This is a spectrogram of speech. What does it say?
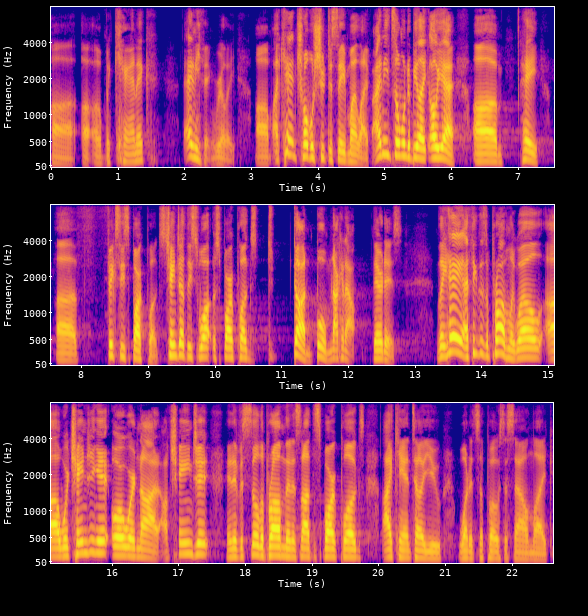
uh, a, a, mechanic, anything really. Um, I can't troubleshoot to save my life. I need someone to be like, oh yeah, um, hey, uh, fix these spark plugs, change out these spark plugs, done, boom, knock it out. There it is like, hey, I think there's a problem. Like, well, uh, we're changing it or we're not. I'll change it, and if it's still the problem, then it's not the spark plugs. I can't tell you what it's supposed to sound like.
